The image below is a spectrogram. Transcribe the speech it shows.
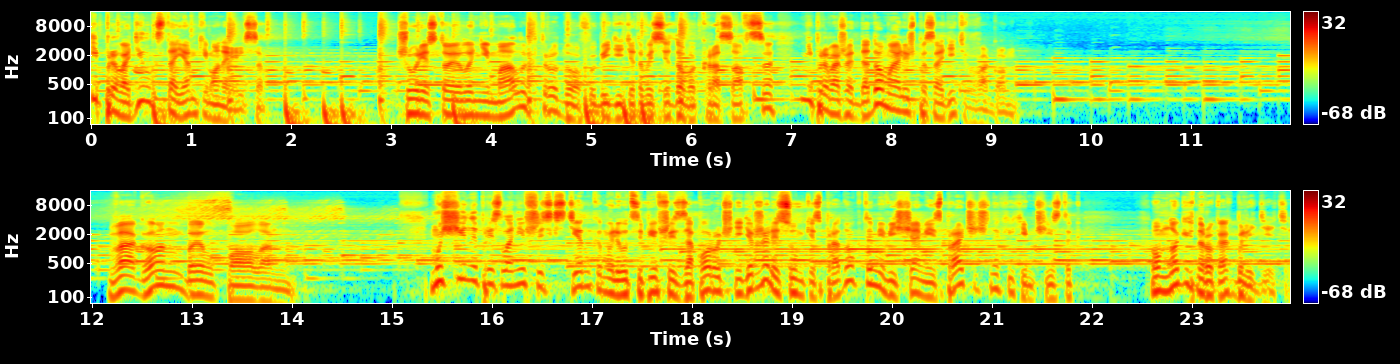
и проводил к стоянке монорельса. Шуре стоило немалых трудов убедить этого седого красавца не провожать до дома, а лишь посадить в вагон. Вагон был полон. Мужчины, прислонившись к стенкам или уцепившись за поручни, держали сумки с продуктами, вещами из прачечных и химчисток. У многих на руках были дети.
